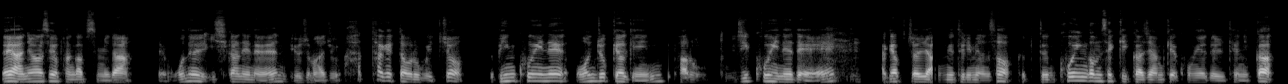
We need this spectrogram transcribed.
네, 안녕하세요. 반갑습니다. 네, 오늘 이 시간에는 요즘 아주 핫하게 떠오르고 있죠. 그 빈코인의 원조격인 바로 도지코인에 대해 가격 전략 공유 드리면서 급등 코인 검색기까지 함께 공유해 드릴 테니까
